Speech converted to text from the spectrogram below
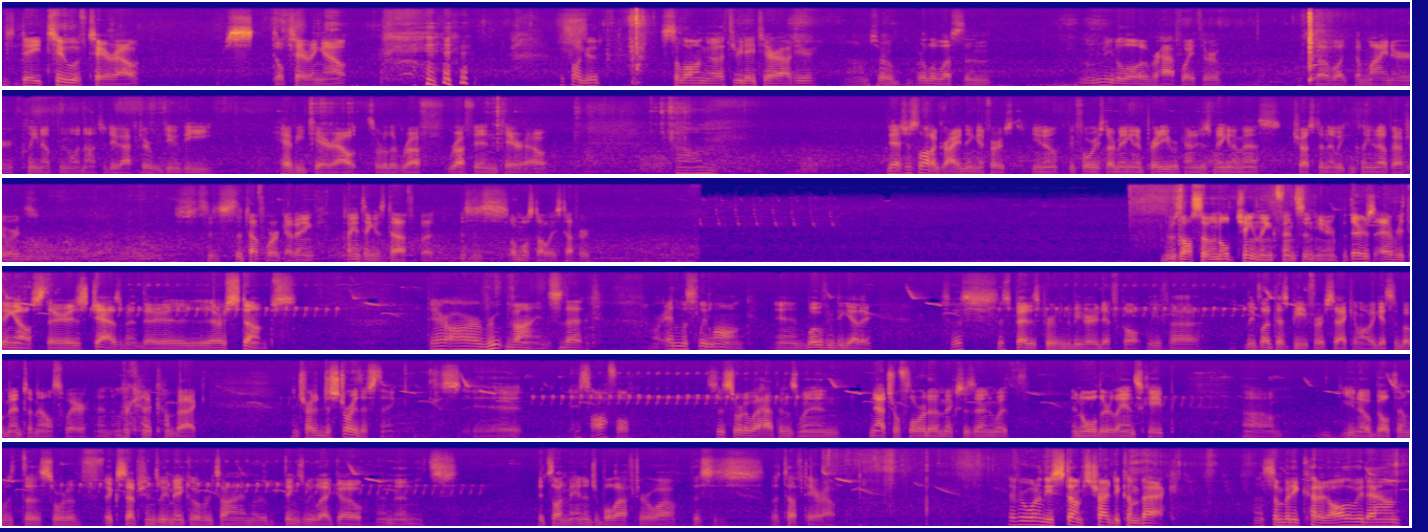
It's day two of tear out. Still tearing out. it's all good. It's a long uh, three day tear out here. Um, so we're a little less than, maybe a little over halfway through. Still have like the minor cleanup and whatnot to do after we do the heavy tear out, sort of the rough, rough in tear out. Um, yeah, it's just a lot of grinding at first, you know. Before we start making it pretty, we're kind of just making a mess, trusting that we can clean it up afterwards. This is the tough work, I think. Planting is tough, but this is almost always tougher. There's also an old chain link fence in here, but there's everything else. There's jasmine, there, there are stumps. There are root vines that are endlessly long and woven together. So this, this bed has proven to be very difficult. We've, uh, we've let this be for a second while we get some momentum elsewhere, and then we're gonna come back and try to destroy this thing, because it, it's awful. This is sort of what happens when natural Florida mixes in with an older landscape. Um, you know, built in with the sort of exceptions we make over time or things we let go, and then it's it's unmanageable after a while. This is a tough day out. Every one of these stumps tried to come back. Uh, somebody cut it all the way down,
